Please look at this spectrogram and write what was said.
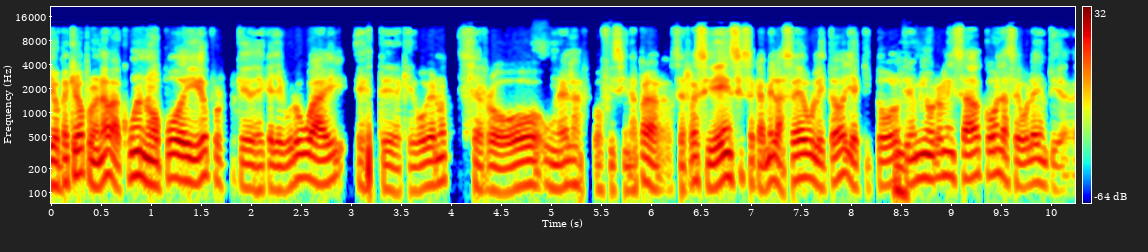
yo me quiero poner una vacuna, no he podido porque desde que llegué a Uruguay, este, aquí el gobierno cerró una de las oficinas para hacer residencia, sacarme la cédula y todo, y aquí todo lo mm. tienen bien organizado con la cédula de identidad.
